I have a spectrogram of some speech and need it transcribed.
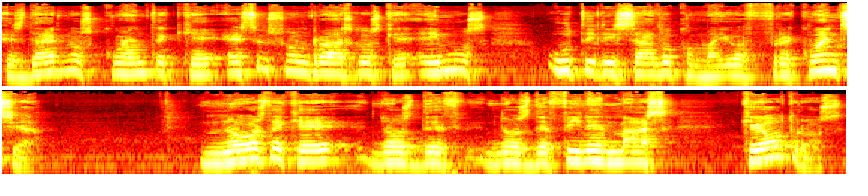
es darnos cuenta que esos son rasgos que hemos utilizado con mayor frecuencia. No es de que nos, de- nos definen más que otros.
